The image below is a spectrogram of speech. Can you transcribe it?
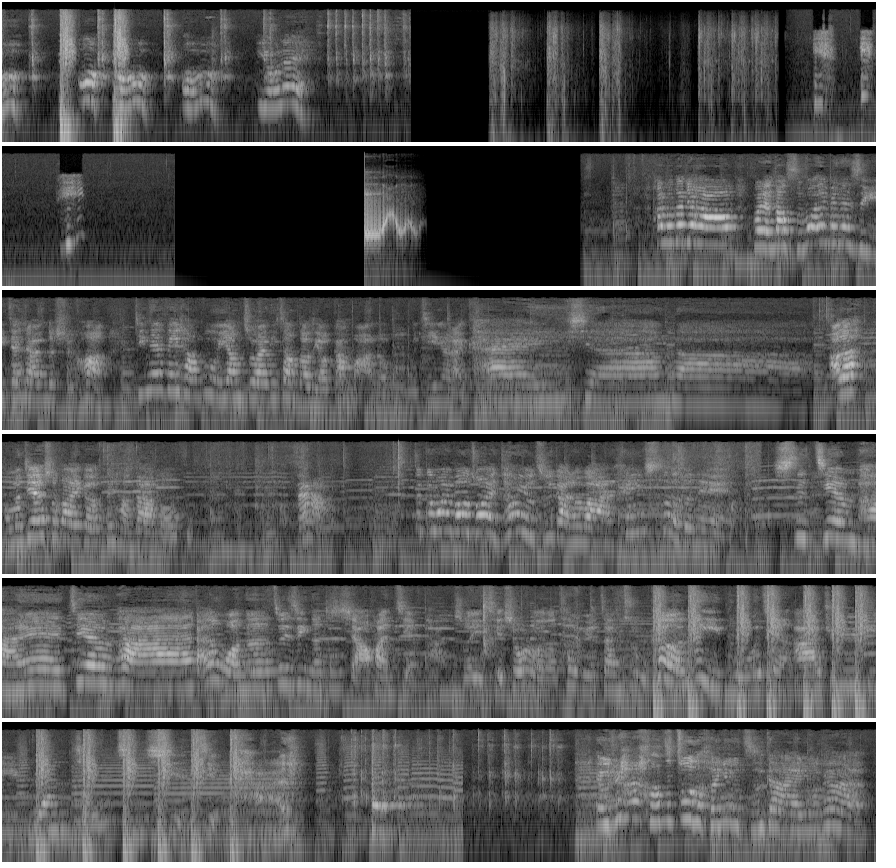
哦哦哦哦，有嘞。Hello，大家好，欢迎来到 Small Fantasy 讲讲人的实况。今天非常不一样，坐在地上到底要干嘛呢？我们今天来开箱啊。好了，我们今天收到一个非常大的包裹，好大。外包装也太有质感了吧，黑色的呢，是键盘哎，键盘。反正我呢，最近呢就是想要换键盘，所以铁修罗呢特别赞助特立博键 RGB 光轴机械键盘。哎，我觉得它盒子做的很有质感哎，你们看，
